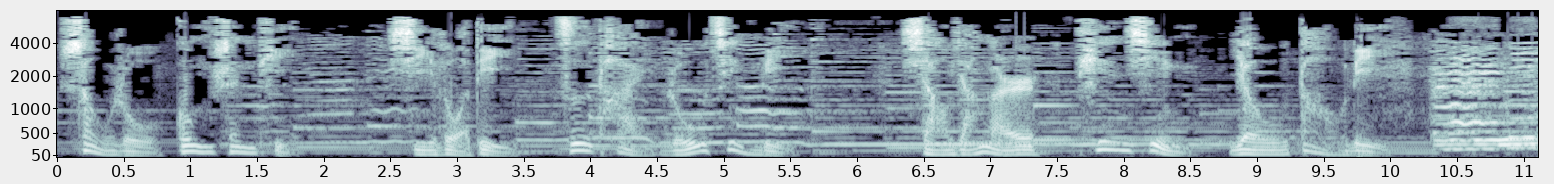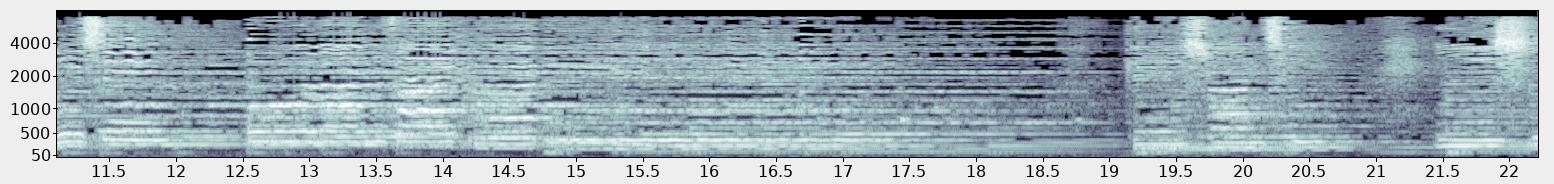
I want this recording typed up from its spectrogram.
受乳躬身体，膝落地，姿态如敬礼。小羊儿天性有道理。儿女心，不论在何地。一双情一生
